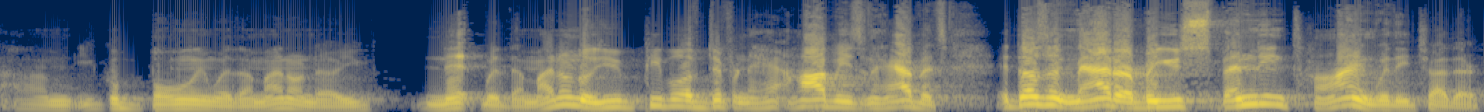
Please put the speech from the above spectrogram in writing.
um, you go bowling with them. I don't know. You knit with them. I don't know. You people have different ha- hobbies and habits. It doesn't matter. But you spending time with each other.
